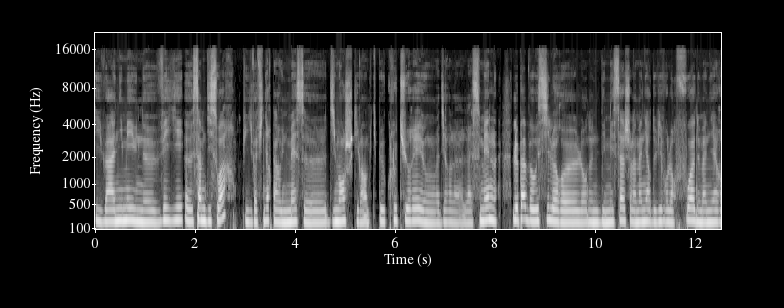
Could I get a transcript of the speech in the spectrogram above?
il va animer une veillée samedi soir, puis il va finir par une messe dimanche qui va un petit peu clôturer on va dire, la, semaine. Le pape va aussi leur, euh, leur donner des messages sur la manière de vivre leur foi de manière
